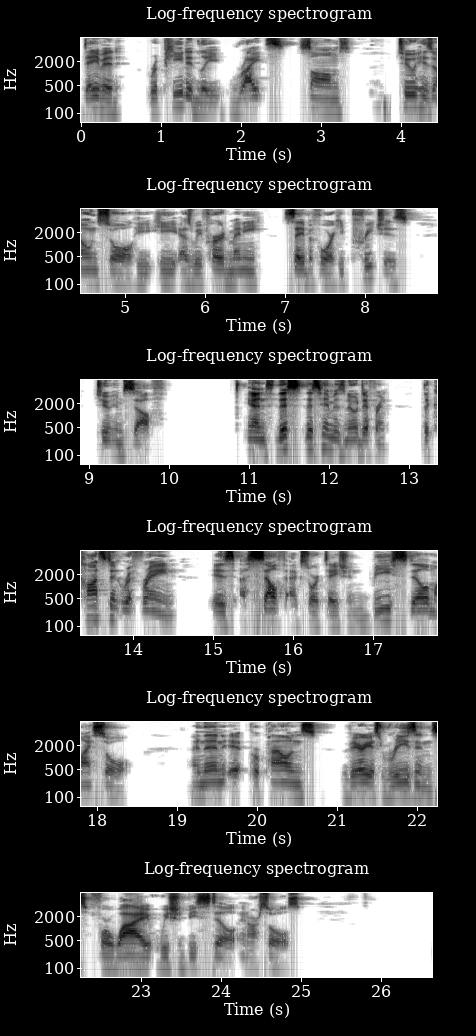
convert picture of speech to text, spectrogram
David repeatedly writes Psalms to his own soul. He, he, as we've heard many say before, he preaches to himself. And this, this hymn is no different. The constant refrain is a self exhortation Be still, my soul. And then it propounds various reasons for why we should be still in our souls.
